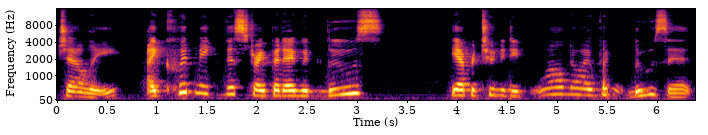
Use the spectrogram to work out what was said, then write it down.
jelly. I could make this stripe, but I would lose the opportunity, well, no, I wouldn't lose it.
